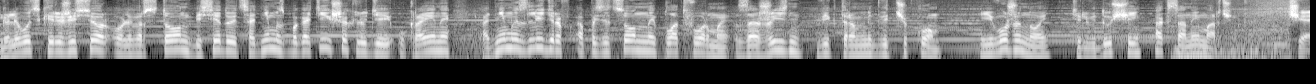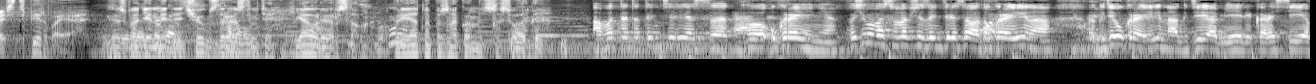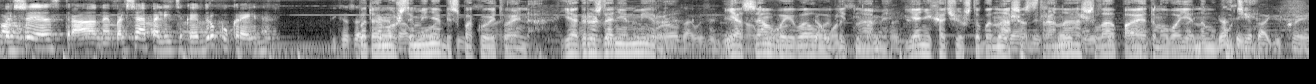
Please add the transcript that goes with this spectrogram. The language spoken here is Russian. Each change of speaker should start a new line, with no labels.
Голливудский режиссер Оливер Стоун беседует с одним из богатейших людей Украины, одним из лидеров оппозиционной платформы «За жизнь» Виктором Медведчуком и его женой, телеведущей Оксаной Марченко.
Часть первая.
Господин Медведчук, здравствуйте. Я Оливер Стоун. Приятно познакомиться с вами.
А вот этот интерес э, к Украине. Почему вас вообще заинтересовала Украина? Где Украина, где Америка, Россия? Большие страны, большая политика. И вдруг Украина.
Потому что меня беспокоит война. Я гражданин мира. Я сам воевал во Вьетнаме. Я не хочу, чтобы наша страна шла по этому военному пути.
